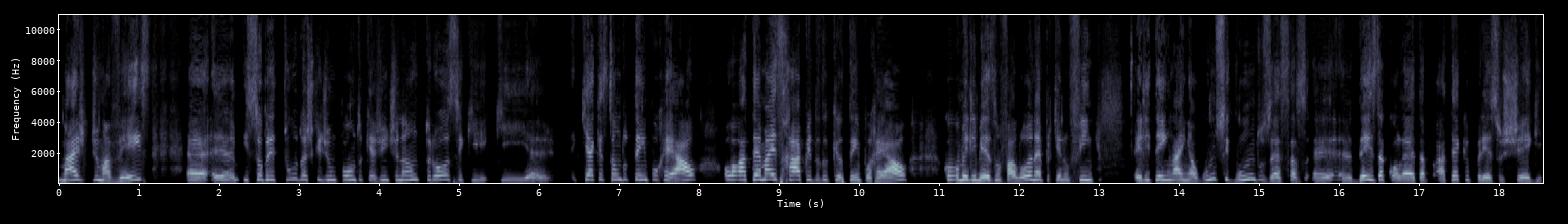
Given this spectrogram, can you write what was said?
mais de uma vez e sobretudo acho que de um ponto que a gente não trouxe que, que que é a questão do tempo real, ou até mais rápido do que o tempo real, como ele mesmo falou, né? Porque no fim ele tem lá em alguns segundos essas, é, desde a coleta até que o preço chegue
